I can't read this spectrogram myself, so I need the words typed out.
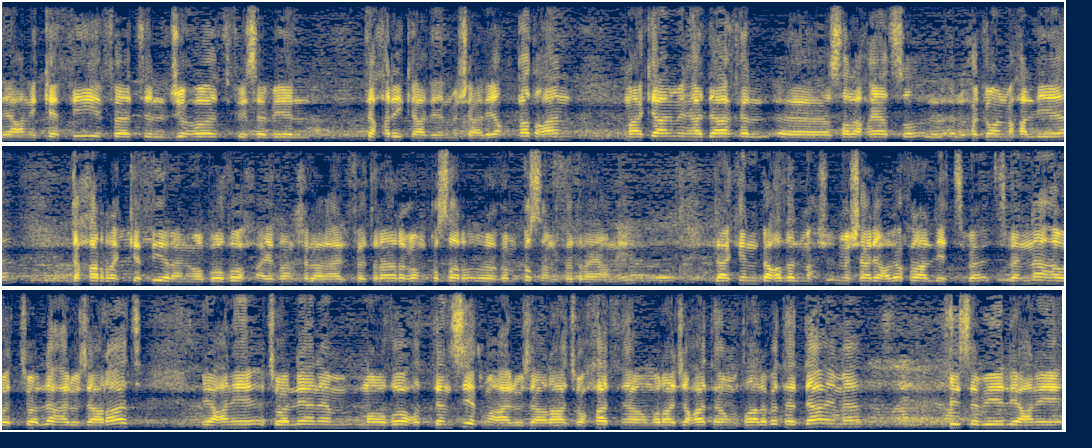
يعني كثيفة الجهد في سبيل تحريك هذه المشاريع. قطعا ما كان منها داخل آه، صلاحيات الحكومة المحلية تحرك كثيرا وبوضوح أيضا خلال هذه الفترة رغم قصر رغم قصر الفترة يعني. لكن بعض المشاريع الأخرى اللي تبناها وتولاها الوزارات يعني تولينا موضوع التنسيق مع الوزارات وحثها ومراجعتها ومطالبتها الدائمة في سبيل يعني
